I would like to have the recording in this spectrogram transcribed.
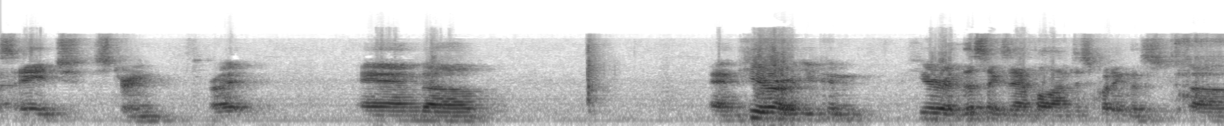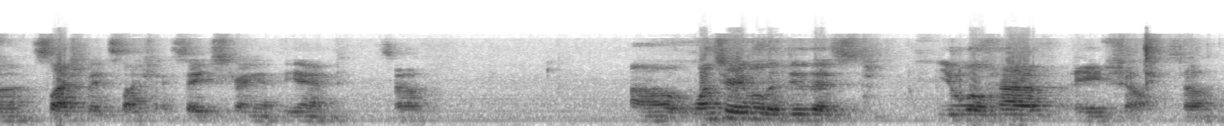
sh string, right? And uh, and here you can here in this example, I'm just putting this uh, slash bin slash sh string at the end. So uh, once you're able to do this, you will have a shell. So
